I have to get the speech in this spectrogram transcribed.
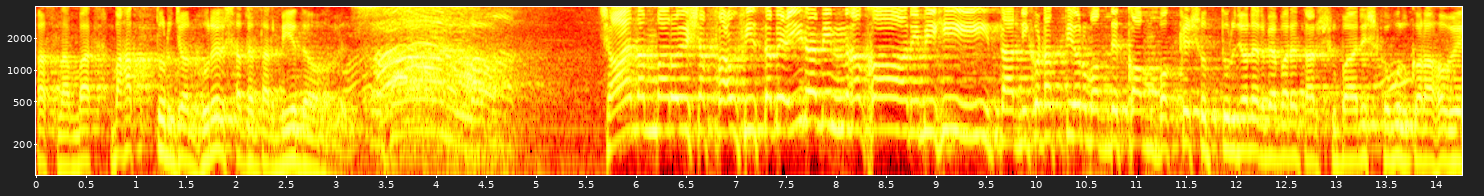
পাঁচ নাম্বার। বাহাত্তর জন হুরের সাথে তার বিয়ে দেওয়া হবে। ছয় নম্বর ওই তার নিকটাত্মীয়র মধ্যে কম পক্ষে সত্তর জনের ব্যাপারে তার সুপারিশ কবুল করা হবে।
